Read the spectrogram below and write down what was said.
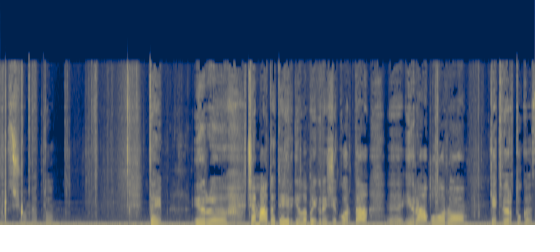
jūs šiuo metu. Taip, ir čia matote irgi labai graži korta, e, yra oro ketvertukas.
